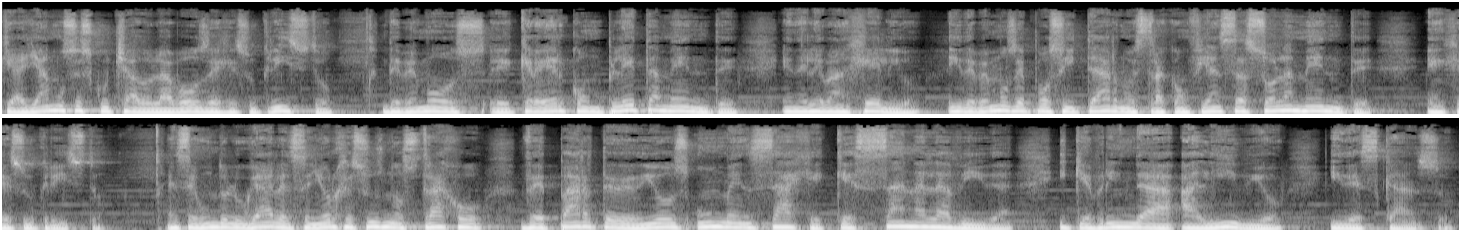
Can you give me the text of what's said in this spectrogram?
que hayamos escuchado la voz de Jesucristo, debemos eh, creer completamente en el Evangelio y debemos depositar nuestra confianza solamente en Jesucristo. En segundo lugar, el Señor Jesús nos trajo de parte de Dios un mensaje que sana la vida y que brinda alivio y descanso.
